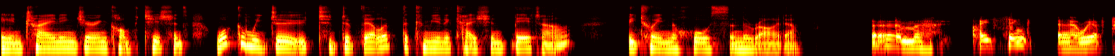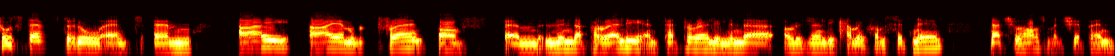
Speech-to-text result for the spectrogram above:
in training during competitions, what can we do to develop the communication better between the horse and the rider? Um, I think uh, we have two steps to do, and um, I I am a good friend of um, Linda Parelli and Pat Parelli. Linda originally coming from Sydney, natural horsemanship. And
